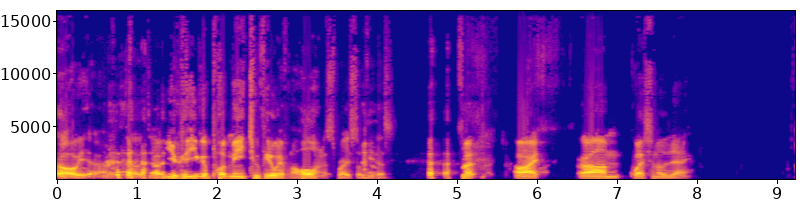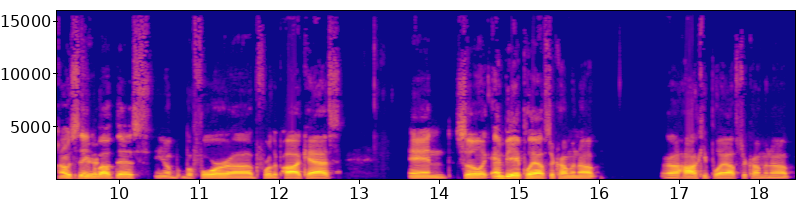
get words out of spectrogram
oh yeah, doubt. you could you could put me two feet away from the hole and it's probably still beat us. but all right, um, question of the day. I was thinking about this, you know, before uh, before the podcast, and so like NBA playoffs are coming up, uh, hockey playoffs are coming up,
